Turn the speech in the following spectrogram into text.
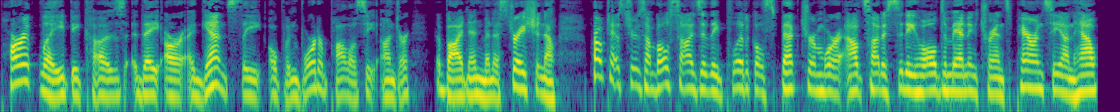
partly because they are against the open border policy under the Biden administration. Now, protesters on both sides of the political spectrum were outside of City Hall demanding transparency on how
